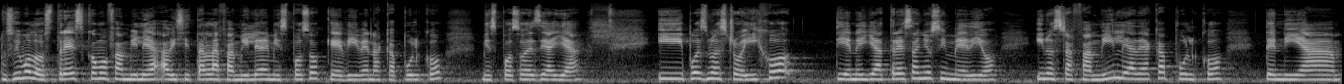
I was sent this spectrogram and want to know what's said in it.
Nos fuimos los tres como familia a visitar la familia de mi esposo que vive en Acapulco. Mi esposo es de allá. Y pues nuestro hijo tiene ya tres años y medio y nuestra familia de Acapulco tenía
